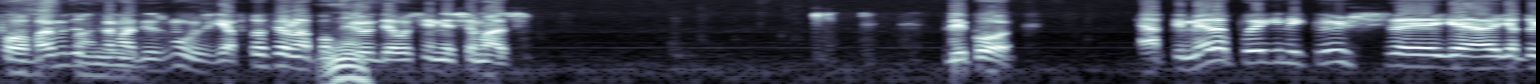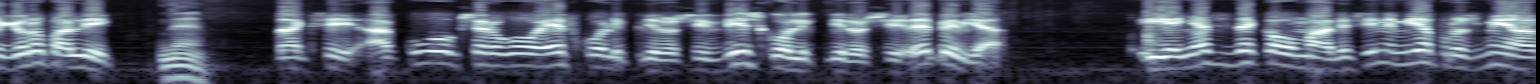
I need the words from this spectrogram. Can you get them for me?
Φοβάμαι τους Ισπανία. τραυματισμούς, γι' αυτό θέλω να αποκλείονται Ναι. όσοι είναι σε εμάς. Λοιπόν, από τη μέρα που έγινε η κλήρωση ε, για, για το Europa League, Ναι. εντάξει, ακούω, ξέρω εγώ, εύκολη κλήρωση, δύσκολη κλήρωση. Ρε παιδιά, οι 9 στις 10 ομάδες είναι μία προς μία.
